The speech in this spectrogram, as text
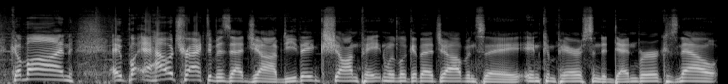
Come on. Hey, How attractive is that job? Do you think Sean Payton would look at that job and say, in comparison to Denver, because now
